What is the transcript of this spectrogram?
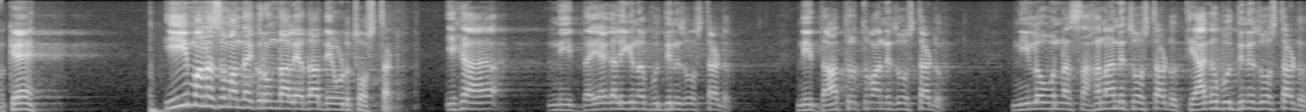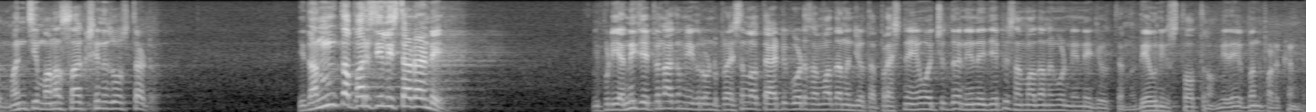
ఓకే? ఈ మనసు మన దగ్గర ఉందా లేదా దేవుడు చూస్తాడు. ఇక నీ దయగలిగిన బుద్ధిని చూస్తాడు. నీ దాతృత్వాన్ని చూస్తాడు. నీలో ఉన్న సహనాన్ని చూస్తాడు. త్యాగబుద్ధిని చూస్తాడు. మంచి మనస్సాక్షిని చూస్తాడు. ఇదంతా పరిశీలిస్తాడండి. ఇప్పుడు ఇవన్నీ చెప్పినాక మీకు రెండు ప్రశ్నలు తాటికి కూడా సమాధానం చెబుతా. ప్రశ్న ఏం వచ్చిందో నేనే చెప్పి సమాధానం కూడా నేనే చెబుతాను. దేవునికి స్తోత్రం మీరే ఇబ్బంది పడకండి.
